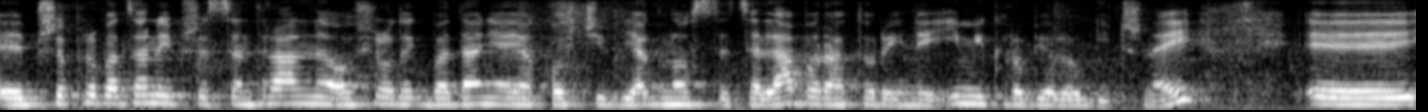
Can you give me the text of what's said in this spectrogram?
y, przeprowadzanej przez Centralny Ośrodek Badania Jakości w Diagnostyce Laboratoryjnej i Mikrobiologicznej. Y,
